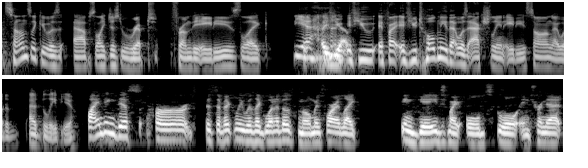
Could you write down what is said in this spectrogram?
That sounds like it was absolutely just ripped from the 80s. Like, Yeah. Uh, yeah. if you if I if you told me that was actually an 80s song, I would have I'd believe you. Finding this her specifically was like one of those moments where I like engaged my old school internet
